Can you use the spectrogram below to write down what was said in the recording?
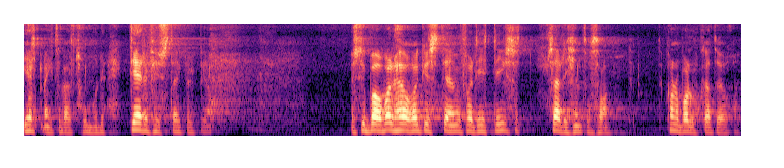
Hjelp meg til å være tålmodig. det. Er det første jeg vil be om. Hvis du bare vil høre Guds stemme for ditt liv, så, så er det ikke interessant. Da kan du bare lukke døra.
